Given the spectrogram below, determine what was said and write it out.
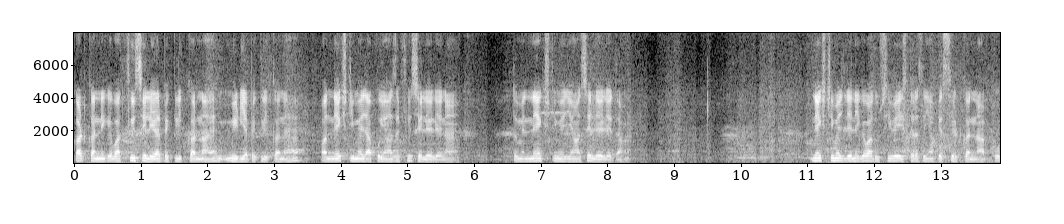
कट करने के बाद फिर से लेयर पे क्लिक करना है मीडिया पे क्लिक करना है और नेक्स्ट इमेज आपको यहाँ से फिर से ले लेना है। तो मैं नेक्स्ट इमेज यहाँ से ले लेता हूँ। नेक्स्ट इमेज लेने के बाद उसी वे इस तरह से यहाँ पे सेट करना आपको।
